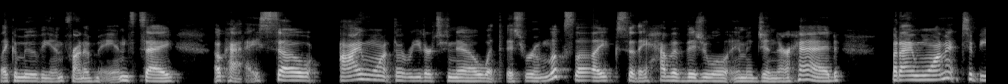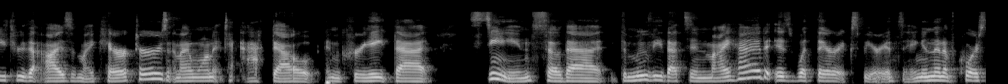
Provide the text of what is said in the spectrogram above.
like a movie in front of me and say, okay, so I want the reader to know what this room looks like so they have a visual image in their head but I want it to be through the eyes of my characters and I want it to act out and create that scene so that the movie that's in my head is what they're experiencing. And then, of course,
